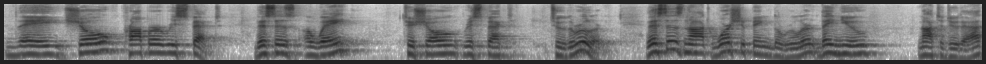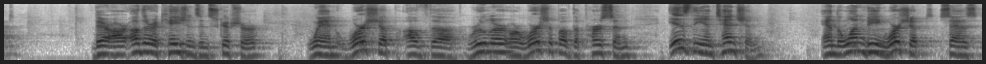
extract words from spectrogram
they show proper respect. This is a way to show respect to the ruler. This is not worshiping the ruler. They knew not to do that. There are other occasions in Scripture when worship of the ruler or worship of the person is the intention, and the one being worshiped says,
